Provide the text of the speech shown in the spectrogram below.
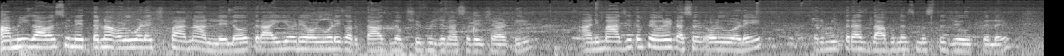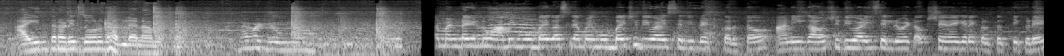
आम्ही गावातून येताना अळूवड्याची पानं आणलेलं तर आई अडे अळूवडे करतात आज लक्ष्मीपूजन असं त्याच्यासाठी. आणि माझे तर फेवरेट असत अळूवडे. तर मी तर आज दाबूनच मस्त जेवतलंय आईन तर अडे जोर धरल्या ना आमच्या. मंडळीनो आम्ही मुंबईत असल्यामुळे मुंबईची दिवाळी सेलिब्रेट करतो आणि गावची दिवाळी सेलिब्रेट अक्षय वगैरे करतात तिकडे.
